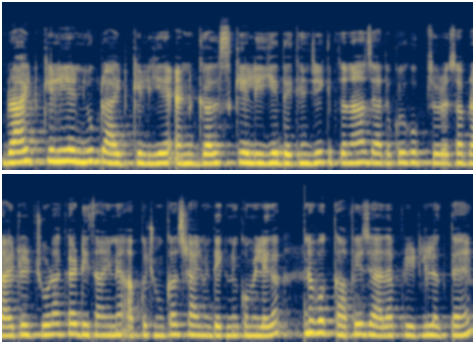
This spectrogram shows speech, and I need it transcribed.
ब्राइड के लिए न्यू ब्राइड के लिए एंड गर्ल्स के लिए ये देखें जी, कितना ज़्यादा कोई खूबसूरत सा ब्राइडल चूड़ा का डिज़ाइन है, आपको झुमका स्टाइल में देखने को मिलेगा। ना, वो काफ़ी ज़्यादा प्रीटी लगता है।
